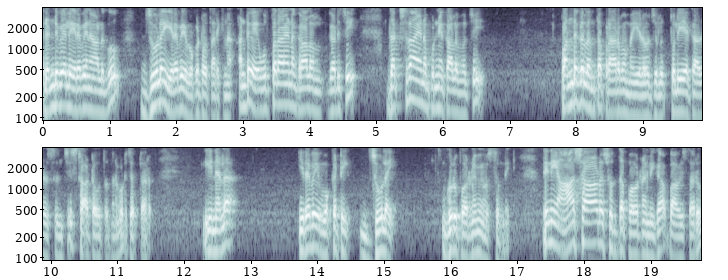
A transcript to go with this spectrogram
రెండు వేల ఇరవై నాలుగు జూలై ఇరవై ఒకటో తారీఖున. అంటే ఉత్తరాయణ కాలం గడిచి దక్షిణాయన పుణ్యకాలం వచ్చి పండగలంతా ప్రారంభమయ్యే రోజులు. తొలి ఏకాదశి నుంచి స్టార్ట్ అవుతుందని కూడా చెప్తారు. ఈ నెల ఇరవై ఒకటి జూలై గురు పౌర్ణమి వస్తుంది. దీన్ని ఆషాఢ శుద్ధ పౌర్ణమిగా భావిస్తారు.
